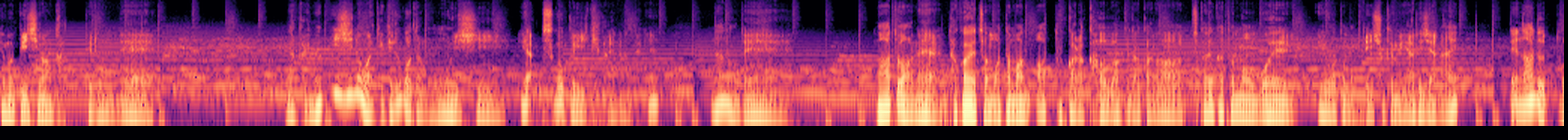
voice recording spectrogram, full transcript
MPC1 買ってるんで、なんか MPC の方ができることも多いし、いや、すごくいい機会なんでね。なので、まあ、あとはね、高いやつをまたま後から買うわけだから、使い方も覚えようと思って一生懸命やるじゃない？ってなると、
